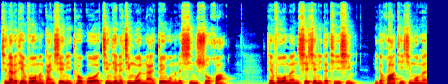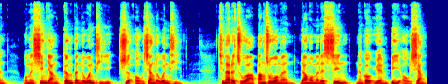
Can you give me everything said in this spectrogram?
亲爱的天父，我们感谢你透过今天的经文来对我们的心说话。天父，我们谢谢你的提醒，你的话提醒我们，我们信仰根本的问题是偶像的问题。亲爱的主啊，帮助我们，让我们的心能够远避偶像。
